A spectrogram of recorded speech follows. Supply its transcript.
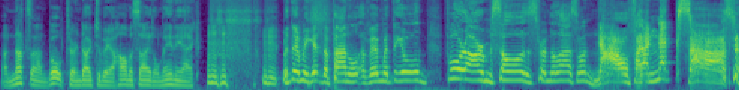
And Nutsan Bolt turned out to be a homicidal maniac. but then we get the panel of him with the old forearm saws from the last one. Now for the next saws!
